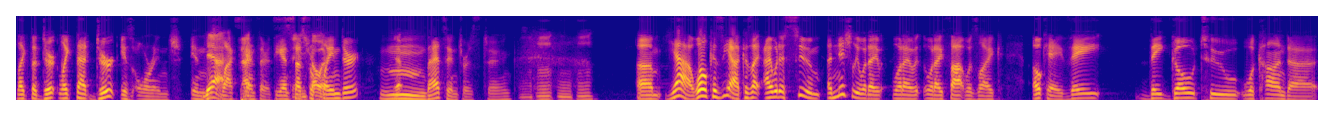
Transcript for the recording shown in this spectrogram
like the dirt, like that dirt is orange in yeah, Black Panther. The ancestral plane dirt. Hmm, yep. that's interesting. Mm-hmm, mm-hmm. Um, yeah, well, because yeah, because I, I would assume initially what I what I what I thought was like, okay, they they go to Wakanda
